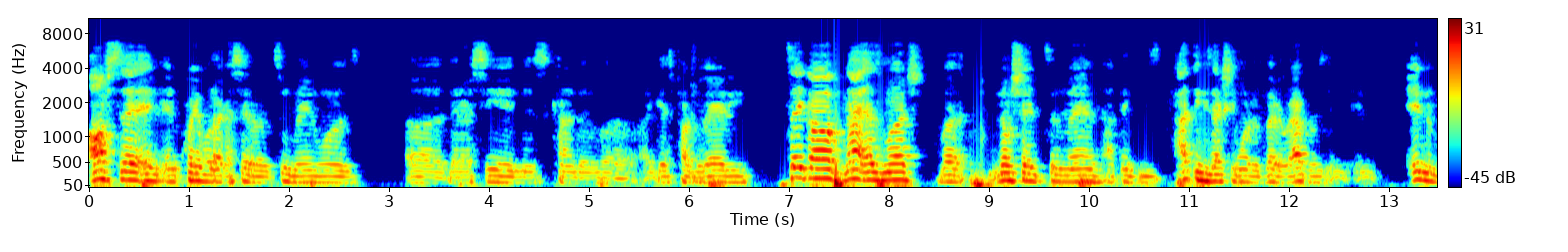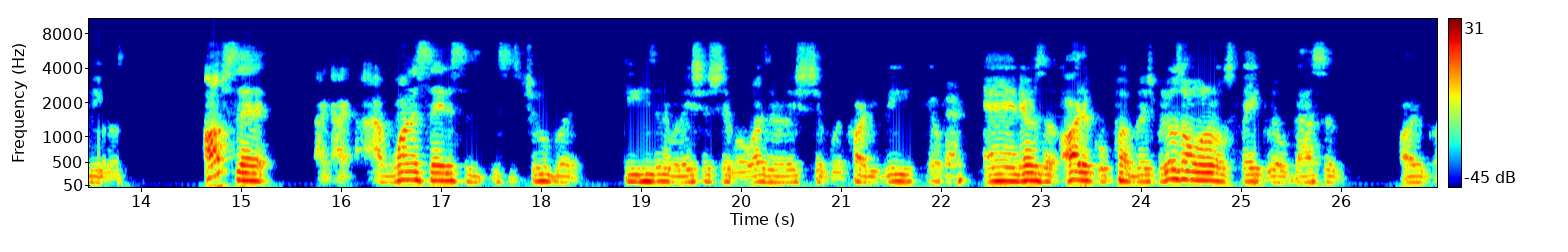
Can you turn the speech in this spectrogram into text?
Offset and, and Quavo, like I said, are the two main ones uh, that are seeing this kind of, uh, I guess, popularity take off. Not as much, but no shade to the man. I think he's, I think he's actually one of the better rappers in in, in the Migos. Offset, I I, I want to say this is this is true, but he, he's in a relationship or was in a relationship with Cardi B Okay. and there was an article published, but it was on one of those fake little gossip article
